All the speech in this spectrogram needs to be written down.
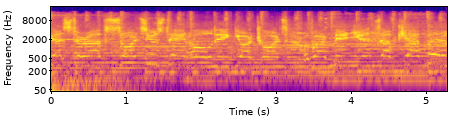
jester of sorts. You stand holding your cords Of our minions of capital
